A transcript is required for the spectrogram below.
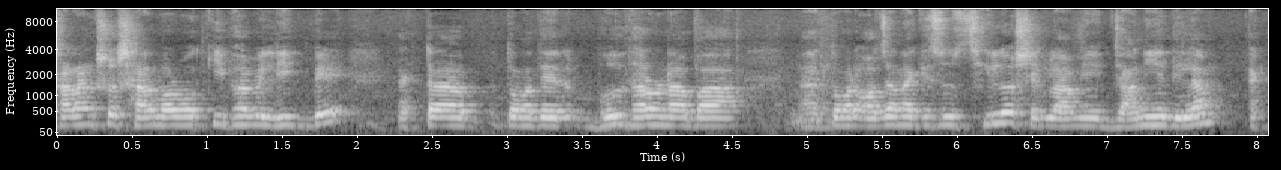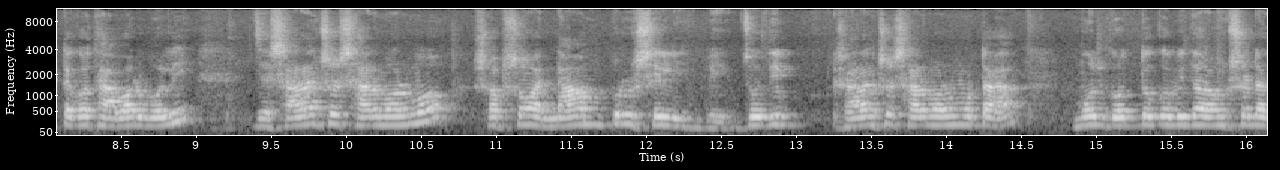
সারাংশ সারমর্ম কীভাবে লিখবে, একটা তোমাদের ভুল ধারণা বা তোমার অজানা কিছু ছিল সেগুলো আমি জানিয়ে দিলাম। একটা কথা আবার বলি যে সারাংশ সারমর্ম সবসময় নাম পুরুষে লিখবে। যদি সারাংশ সারমর্মটা মূল গদ্য কবিতার অংশটা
